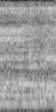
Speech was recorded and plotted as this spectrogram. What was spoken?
Yeah.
